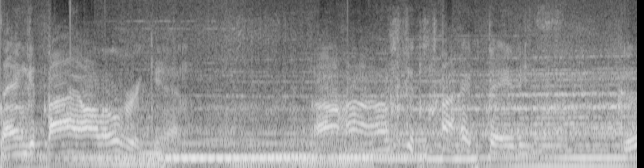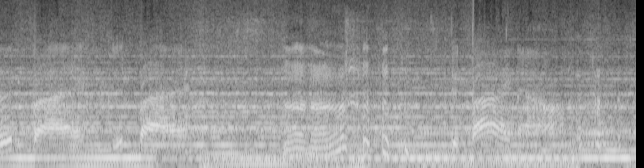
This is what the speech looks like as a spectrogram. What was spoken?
saying goodbye all over again. Uh huh. Goodbye, babies. Goodbye. Goodbye. Mm hmm. goodbye now.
